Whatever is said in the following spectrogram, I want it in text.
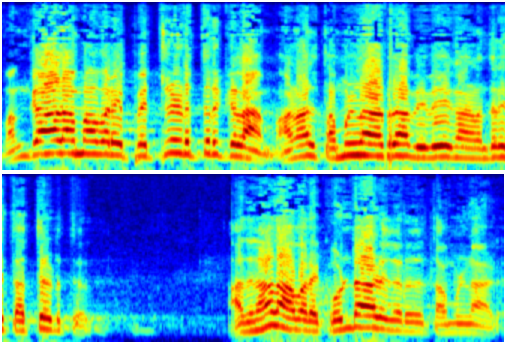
வங்காளம் அவரை பெற்றெடுத்திருக்கலாம் ஆனால் தமிழ்நாடு தான் விவேகானந்தரை தத்தெடுத்தது. அதனால அவரை கொண்டாடுகிறது தமிழ்நாடு.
